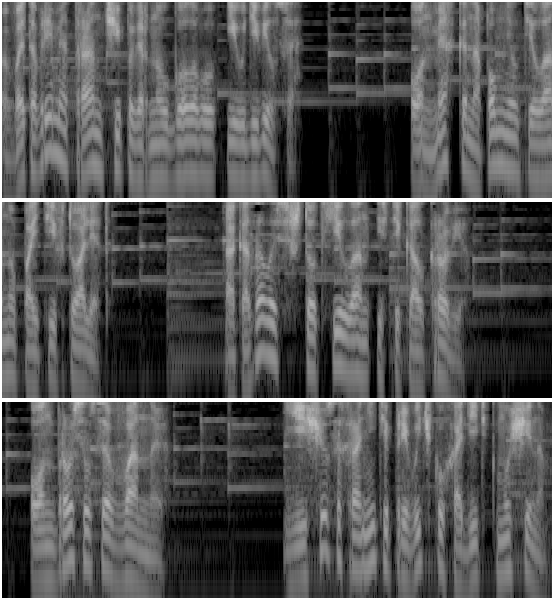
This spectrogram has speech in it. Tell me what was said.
В это время Тран Чи повернул голову и удивился. Он мягко напомнил Тилану пойти в туалет. Оказалось, что Тхилан истекал кровью. Он бросился в ванную. Еще сохраните привычку ходить к мужчинам.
